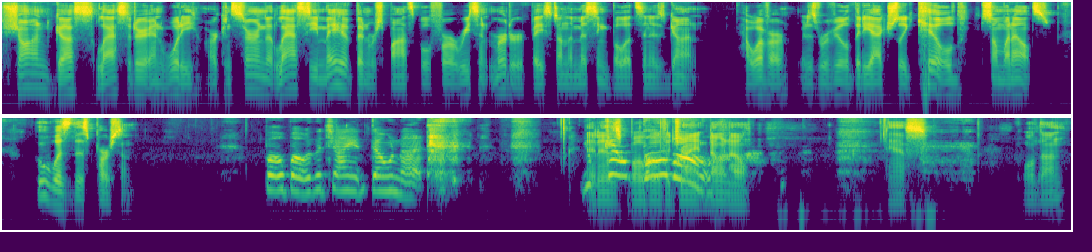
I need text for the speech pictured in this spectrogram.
Shawn, Gus, Lassiter, and Woody are concerned that Lassie may have been responsible for a recent murder based on the missing bullets in his gun. However, it is revealed that he actually killed someone else. Who was this person? Bobo the giant donut. You it is killed Bobo, the giant donut. Yes. Well done.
